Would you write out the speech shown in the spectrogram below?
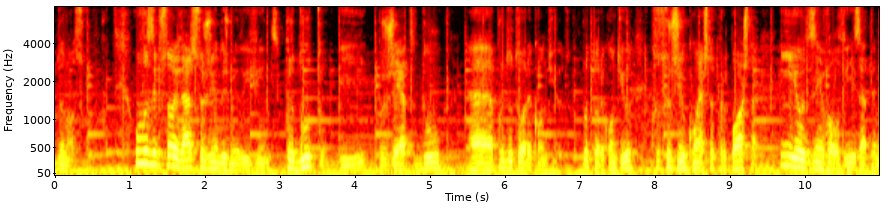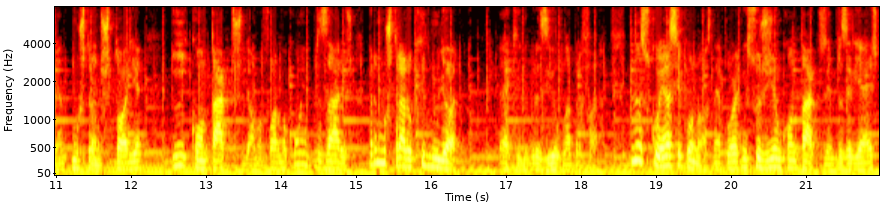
do nosso grupo. Uvas e Personalidades surgiu em 2020, produto e projeto do uh, Produtora Conteúdo. Produtora Conteúdo que surgiu com esta proposta e eu desenvolvi exatamente mostrando história e contactos de alguma forma com empresários para mostrar o que de melhor aqui no Brasil, lá para fora. Na sequência, com o nosso networking, surgiram contactos empresariais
